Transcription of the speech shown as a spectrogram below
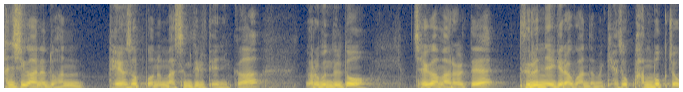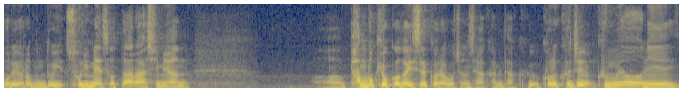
한 시간에도 한 대여섯 번은 말씀드릴 테니까 여러분들도 제가 말할 때 들은 얘기라고 한다면 계속 반복적으로 여러분도 소리내서 따라하시면 어, 반복 효과가 있을 거라고 저는 생각합니다. 그, 그, 그, 그 면이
